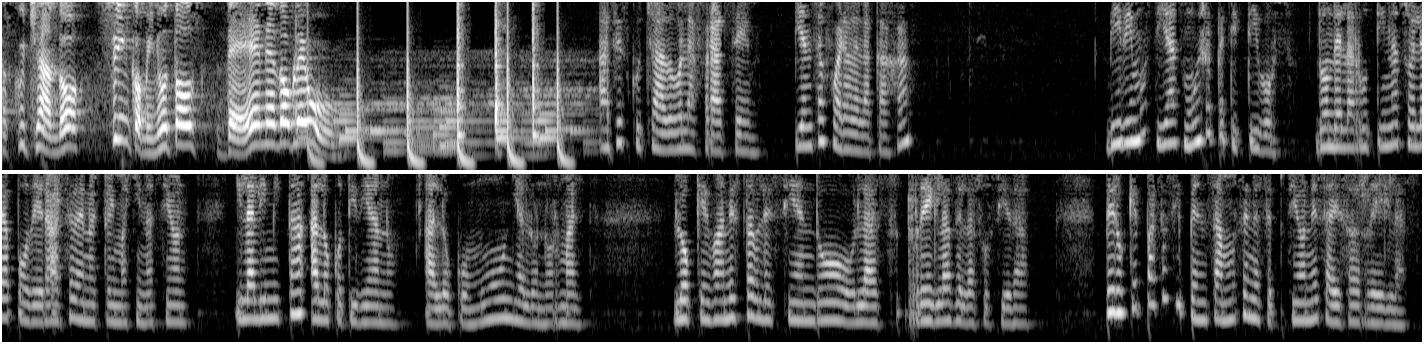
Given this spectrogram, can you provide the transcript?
escuchando 5 minutos de NW. ¿Has escuchado la frase piensa fuera de la caja? Vivimos días muy repetitivos, donde la rutina suele apoderarse de nuestra imaginación y la limita a lo cotidiano, a lo común y a lo normal, lo que van estableciendo las reglas de la sociedad. Pero ¿qué pasa si pensamos en excepciones a esas reglas?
